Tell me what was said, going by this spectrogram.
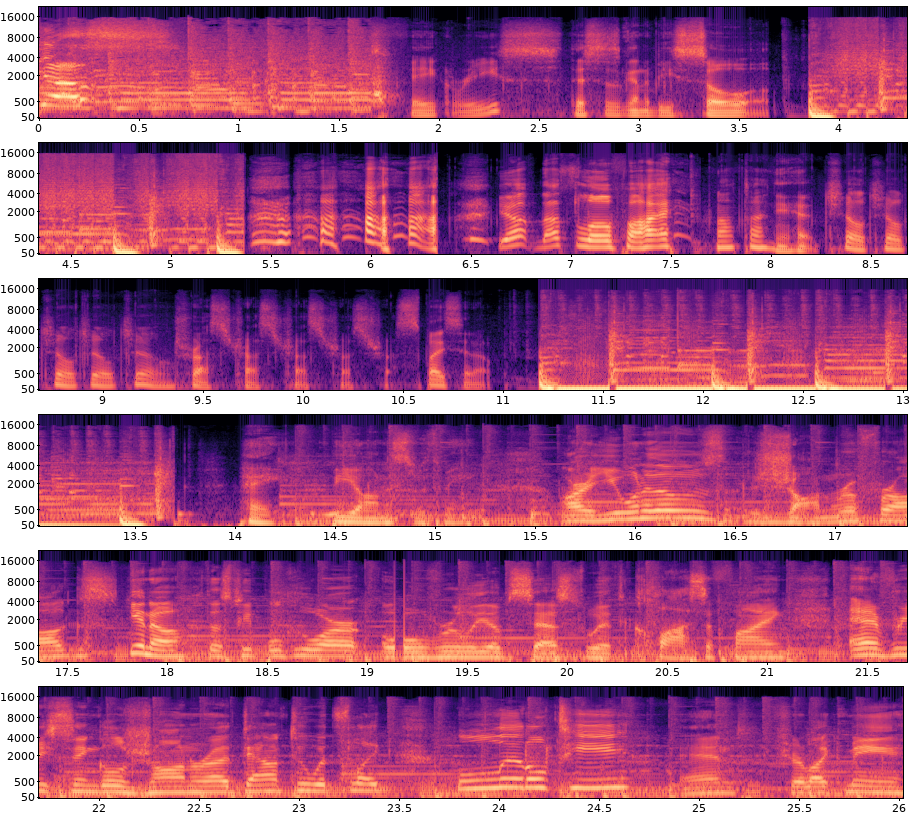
Yes! Fake Reese. This is gonna be so. Yep, that's lo-fi. Not done yet. Chill, chill, chill, chill, chill. Trust, trust, trust, trust, trust. Spice it up. Hey, be honest with me. Are you one of those genre frogs? You know, those people who are overly obsessed with classifying every single genre down to its like little t? And if you're like me,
